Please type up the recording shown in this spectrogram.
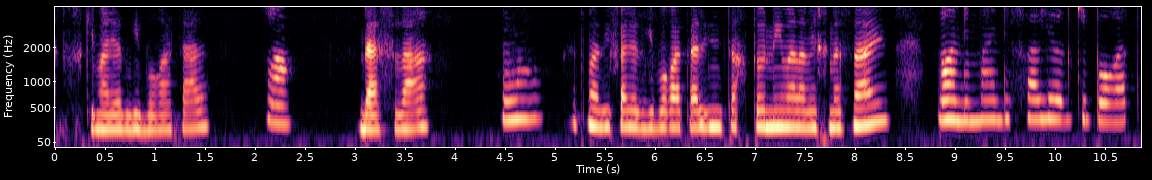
את מסכימה להיות גיבורת על? לא, בהסוואה? לא, את מעדיפה להיות גיבורת על עם תחתונים על המכנסיים? לא, אני מעדיפה להיות גיבורת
